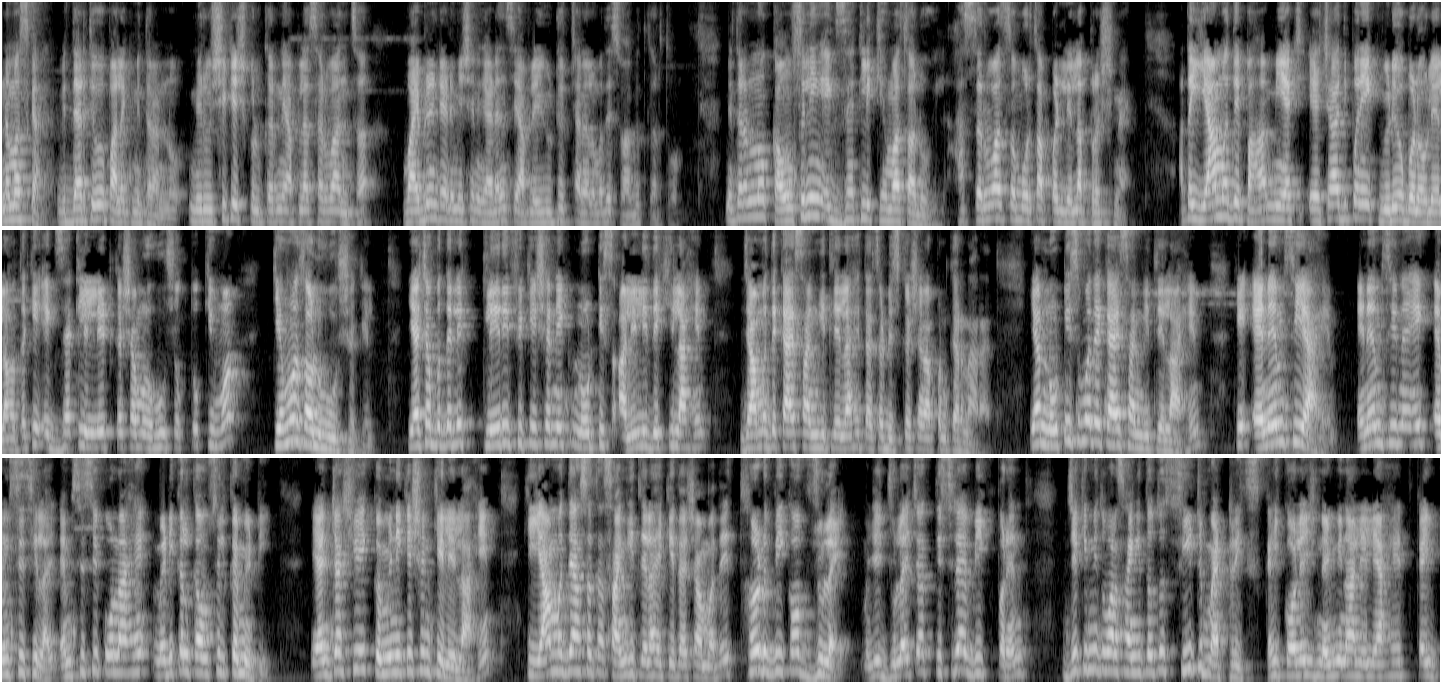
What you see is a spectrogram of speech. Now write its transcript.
नमस्कार विद्यार्थी व पालक मित्रांनो मी ऋषिकेश कुलकर्णी आपल्या सर्वांचं व्हायब्रंट ऍडमिशन गायडन्स या आपल्या युट्यूब चॅनलमध्ये स्वागत करतो. मित्रांनो काउन्सिलिंग एक्झॅक्टली केव्हा चालू होईल हा सर्वात समोरचा पडलेला प्रश्न आहे. आता यामध्ये पहा मी याच्या आधी पण एक व्हिडिओ बनवलेला होता की एक्झॅक्टली लेट कशामुळे होऊ शकतो किंवा केव्हा चालू होऊ शकेल. याच्याबद्दल एक क्लेरिफिकेशन एक नोटीस आलेली देखील आहे. ज्यामध्ये काय सांगितलेलं आहे त्याचं डिस्कशन आपण करणार आहोत. या नोटीसमध्ये काय सांगितलेलं आहे की एनएमसी आहे. एनएमसीने एक एमसीसीला एमसीसी कोण आहे? मेडिकल काउन्सिल कमिटी यांच्याशी एक कम्युनिकेशन केलेलं आहे की यामध्ये असं त्या सांगितलेलं आहे की त्याच्यामध्ये थर्ड वीक ऑफ जुलै म्हणजे जुलैच्या तिसऱ्या वीक पर्यंत जे की मी तुम्हाला सांगितलं होतं सीट मॅट्रिक्स काही कॉलेज नवीन आलेले आहेत काही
